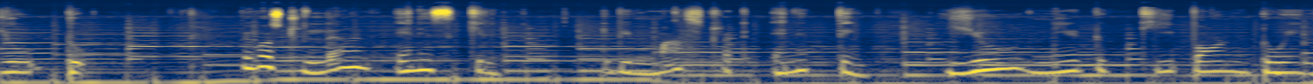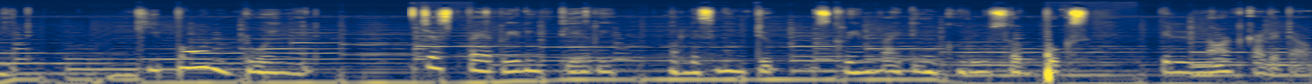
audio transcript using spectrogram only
you do. Because to learn any skill to be master at anything you need to keep on doing it. Keep on doing it. Just by reading theory or listening to screenwriting gurus or books will not cut it out.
